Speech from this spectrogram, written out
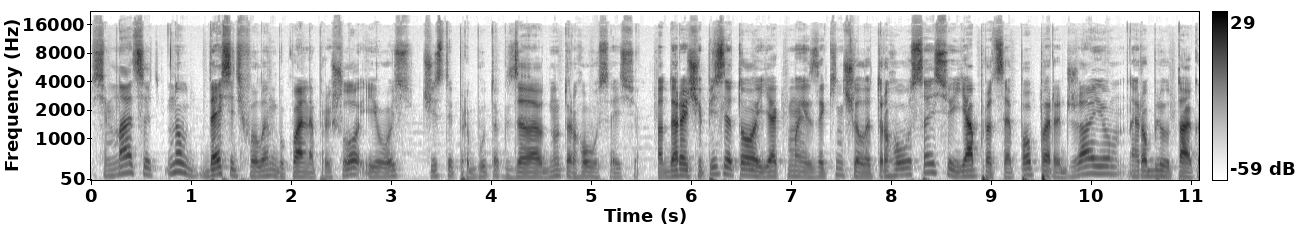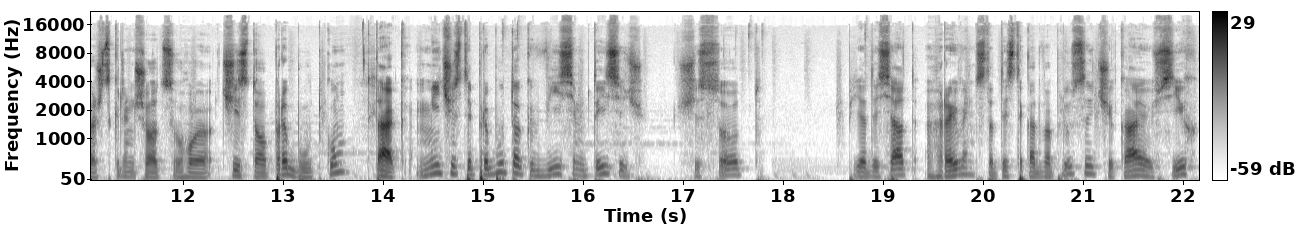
17, ну 10 хвилин буквально пройшло, і ось чистий прибуток за одну торгову сесію. До речі, після того, як ми закінчили торгову сесію, я про це попереджаю. Роблю також скріншот свого чистого прибутку. Так, мій чистий прибуток 8650 гривень. Статистика 2 плюси. Чекаю всіх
